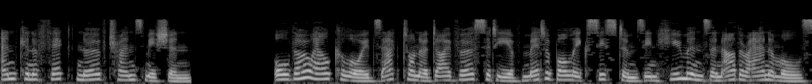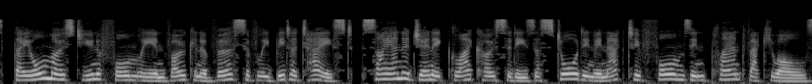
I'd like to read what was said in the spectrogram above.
and can affect nerve transmission. Although alkaloids act on a diversity of metabolic systems in humans and other animals, they almost uniformly invoke an aversively bitter taste. Cyanogenic glycosides are stored in inactive forms in plant vacuoles.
